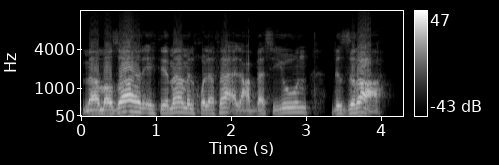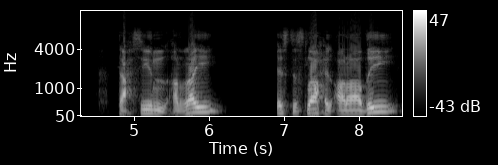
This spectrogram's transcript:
ما مظاهر اهتمام الخلفاء العباسيون بالزراعة. تحسين الري استصلاح الأراضي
